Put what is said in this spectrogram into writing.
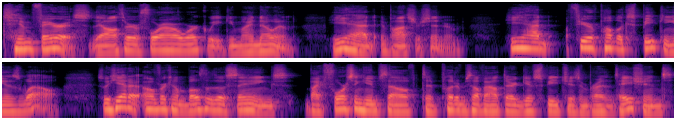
Tim Ferriss, the author of Four Hour Work Week, you might know him. He had imposter syndrome. He had fear of public speaking as well. So he had to overcome both of those things by forcing himself to put himself out there, give speeches and presentations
